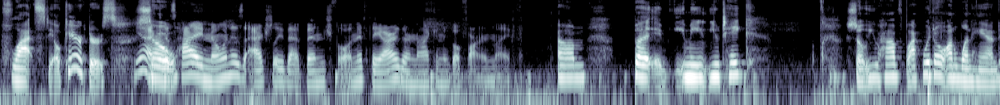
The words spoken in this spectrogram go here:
flat stale characters. Yeah, so because hi, no one is actually that vengeful, and if they are, they're not going to go far in life. Um, but I mean, you take. So you have Black Widow on one hand,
